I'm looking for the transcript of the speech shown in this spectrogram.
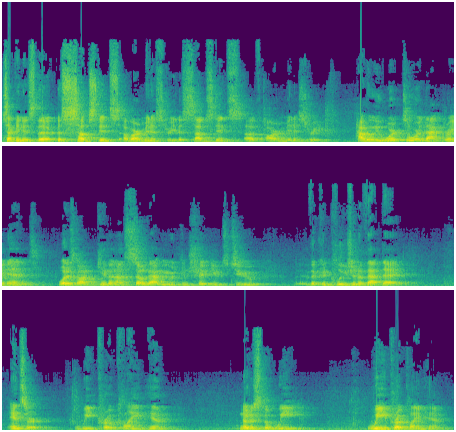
Second is the, the substance of our ministry, the substance of our ministry. How do we work toward that great end? What has God given us so that we would contribute to the conclusion of that day? Answer We proclaim Him. Notice the we. We proclaim Him.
